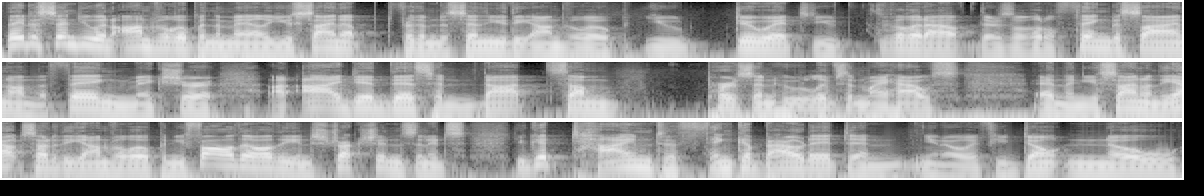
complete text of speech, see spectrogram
They just send you an envelope in the mail. You sign up for them to send you the envelope. You do it. You fill it out. There's a little thing to sign on the thing. Make sure uh, I did this and not some person who lives in my house. And then you sign on the outside of the envelope and you follow all the instructions. And it's you get time to think about it. And you know if you don't know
